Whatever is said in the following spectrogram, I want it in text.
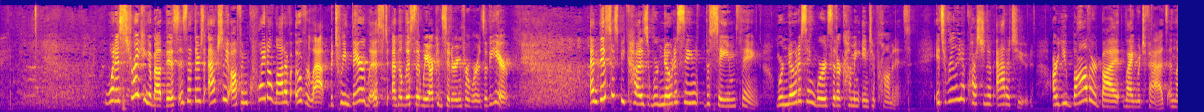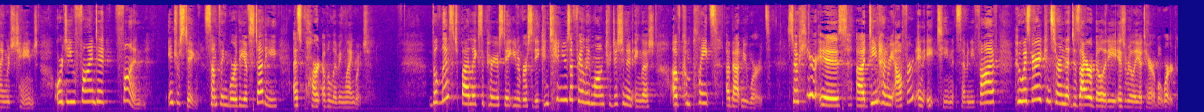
What is striking about this is that there's actually often quite a lot of overlap between their list and the list that we are considering for words of the year. And this is because we're noticing the same thing. We're noticing words that are coming into prominence. It's really a question of attitude. Are you bothered by language fads and language change? Or do you find it fun, interesting, something worthy of study as part of a living language? The list by Lake Superior State University continues a fairly long tradition in English of complaints about new words. So here is uh, Dean Henry Alford in 1875, who was very concerned that desirability is really a terrible word.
